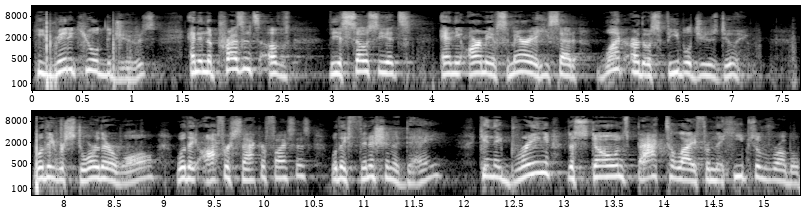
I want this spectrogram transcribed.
He ridiculed the Jews, and in the presence of the associates and the army of Samaria, he said, What are those feeble Jews doing? Will they restore their wall? Will they offer sacrifices? Will they finish in a day? Can they bring the stones back to life from the heaps of rubble,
